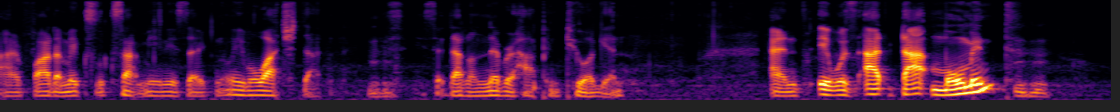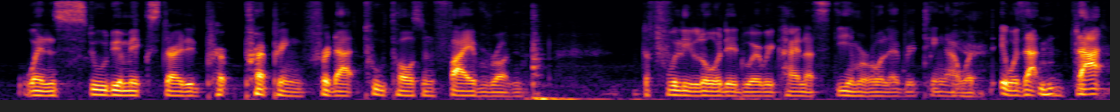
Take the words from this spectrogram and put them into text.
And Father Mix looks at me and he's like, "No, even watch that." Mm-hmm. He said, "That'll never happen to you again." And it was at that moment mm-hmm. when Studio Mix started pre- prepping for that 2005 run, the fully loaded where we kind of steamroll everything. I went, it was at mm-hmm. that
